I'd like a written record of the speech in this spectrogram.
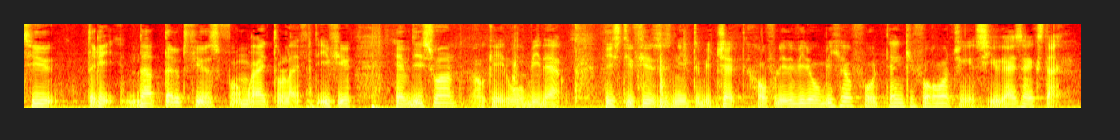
two three. That third fuse from right to left. If you have this one okay it will be there. These two fuses need to be checked. Hopefully the video will be helpful. Thank you for watching and see you guys next time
